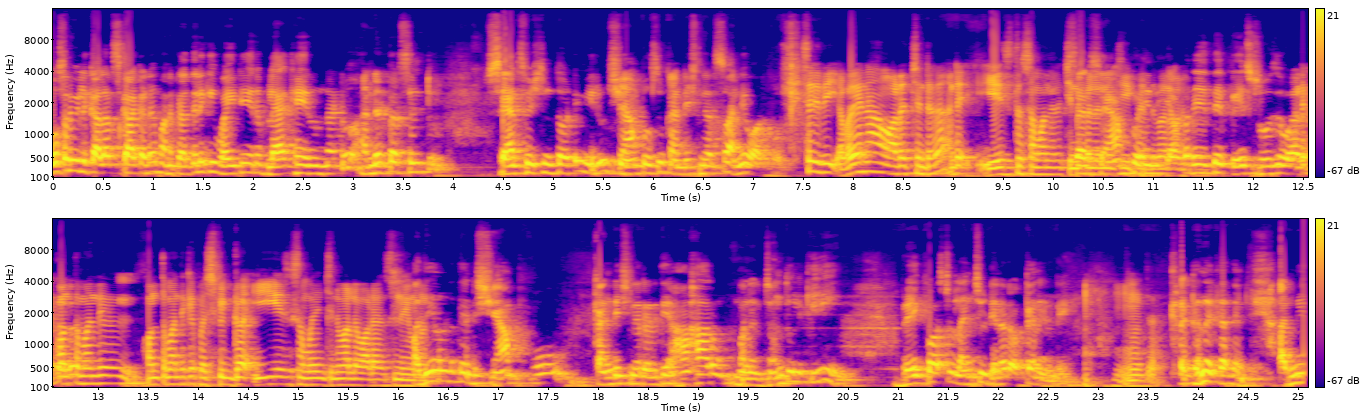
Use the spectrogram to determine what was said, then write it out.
ఊసరవిల్లి కలర్స్ కాకుండా మన పెద్దలకి వైట్ హెయిర్ బ్లాక్ హెయిర్ ఉన్నట్టు హండ్రెడ్ పర్సెంట్ సాటిస్ఫాక్షన్ తోటి మీరు షాంపూస్ కండిషనర్స్ అన్ని వాడుకోవచ్చు సార్ ఇది ఎవరైనా వాడచ్చు అంటారా అంటే ఏజ్తో సంబంధం చిన్న. ఎవరైతే పేస్ట్ రోజు వాడతారో కొంతమంది కొంతమందికి స్పెసిఫిక్గా ఈ ఏజ్కి సంబంధించిన వాళ్ళు వాడాల్సింది? అదే ఉండదండి షాంపూ కండిషనర్ అనేది ఆహారం మన జంతువులకి బ్రేక్ఫాస్ట్ లంచ్ డిన్నర్ ఒకటేనండి. కరెక్టేనే కాదండి. అన్ని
